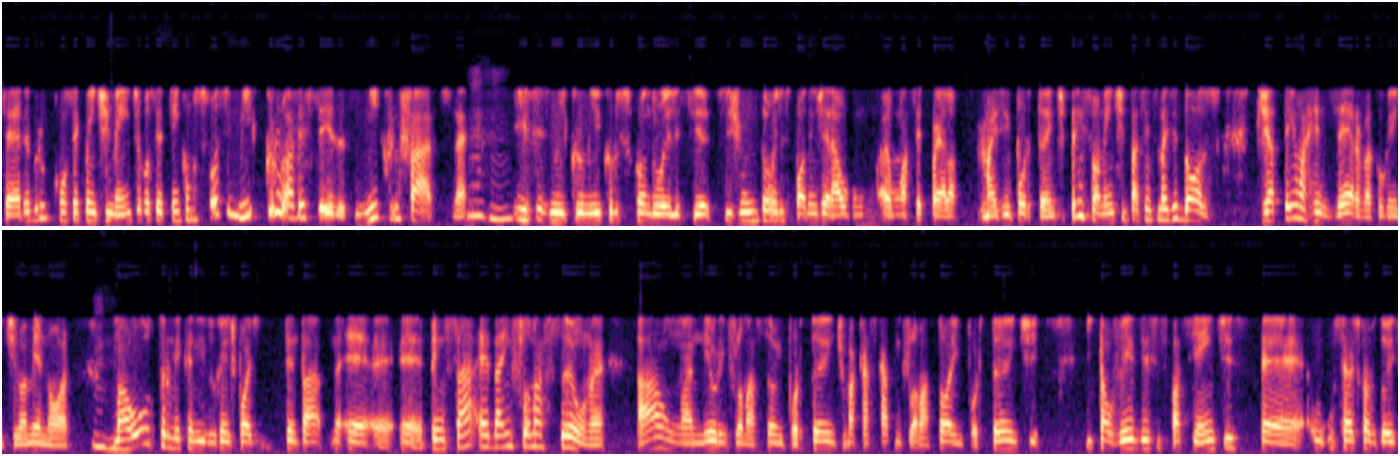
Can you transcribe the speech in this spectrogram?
cérebro, consequentemente você tem como se fosse micro AVCs, assim, microinfartos, né? Uhum. E esses micro-micros, quando eles se, se juntam, eles podem gerar algum, uma sequela mais importante, principalmente em pacientes mais idosos, que já têm uma reserva cognitiva menor. Uhum. Uma outro mecanismo que a gente pode tentar né, é, é, é, pensar é da inflamação, né? Há uma neuroinflamação importante, uma cascata inflamatória importante, e talvez esses pacientes, é, o SARS-CoV-2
